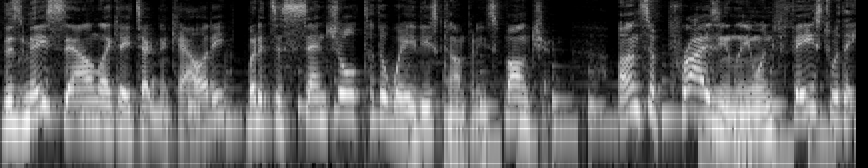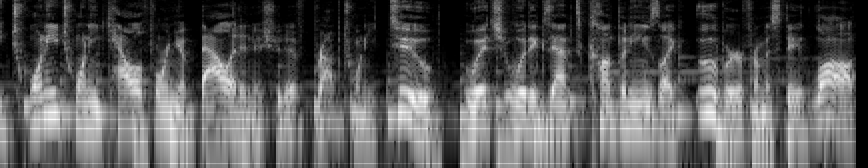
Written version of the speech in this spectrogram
This may sound like a technicality, but it's essential to the way these companies function. Unsurprisingly, when faced with a 2020 California ballot initiative, Prop 22, which would exempt companies like Uber from a state law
